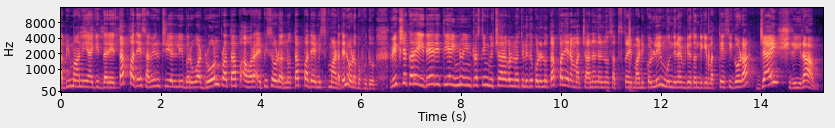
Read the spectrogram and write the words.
ಅಭಿಮಾನಿಯಾಗಿದ್ದರೆ ತಪ್ಪದೆ ಸವಿರುಚಿಯಲ್ಲಿ ಬರುವ ಡ್ರೋನ್ ಪ್ರತಾಪ್ ಅವರ ಎಪಿಸೋಡನ್ನು ತಪ್ಪದೆ ಮಿಸ್ ಮಾಡದೆ ನೋಡಬಹುದು. ವೀಕ್ಷಕರೇ, ಇದೇ ರೀತಿಯ ಇನ್ನೂ ಇಂಟ್ರೆಸ್ಟಿಂಗ್ ವಿಚಾರಗಳನ್ನು ತಿಳಿದುಕೊಳ್ಳಲು ತಪ್ಪದೆ ನಮ್ಮ ಚಾನಲನ್ನು ಸಬ್ಸ್ಕ್ರೈಬ್ ಮಾಡಿಕೊಳ್ಳಿ. ಮುಂದಿನ ವಿಡಿಯೋದೊಂದಿಗೆ ಮತ್ತೆ ಸಿಗೋಣ. ಜೈ ಶ್ರೀರಾಮ್!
